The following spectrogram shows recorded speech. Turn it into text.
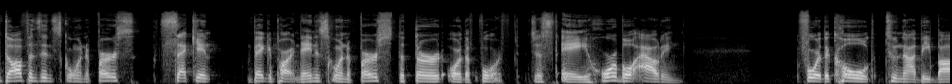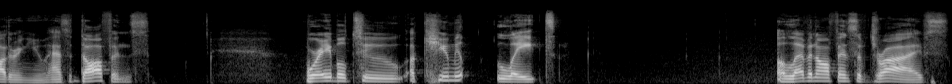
Dolphins didn't score in the first, second, beg your pardon, they didn't score in the first, the third, or the fourth. Just a horrible outing for the cold to not be bothering you. As the Dolphins were able to accumulate 11 offensive drives,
